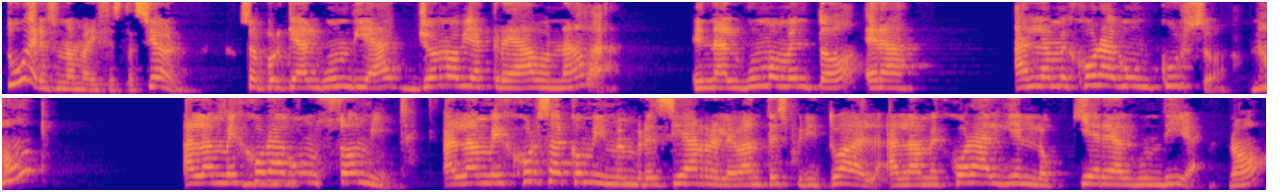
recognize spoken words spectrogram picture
tú eres una manifestación. O sea, porque algún día yo no había creado nada. En algún momento era, a lo mejor hago un curso, ¿no? A lo mejor hago un summit, a lo mejor saco mi membresía relevante espiritual, a lo mejor alguien lo quiere algún día, ¿no?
